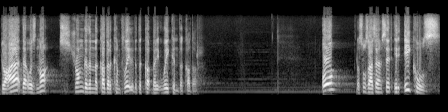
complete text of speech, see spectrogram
dua that was not stronger than the qadr completely, but, the, but it weakened the qadr. Or, Rasulullah said, it equals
